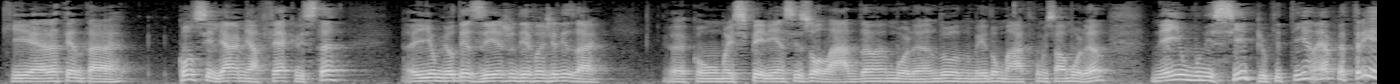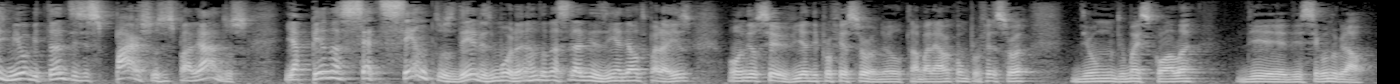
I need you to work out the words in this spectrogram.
que era tentar conciliar minha fé cristã e o meu desejo de evangelizar. eh, com uma experiência isolada, morando no meio do mato, como estava morando, nem o município, que tinha na época 3 mil habitantes esparsos, espalhados, e apenas 700 deles morando na cidadezinha de Alto Paraíso, onde eu servia de professor. Eu trabalhava como professor de, um, de uma escola de, de segundo grau.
